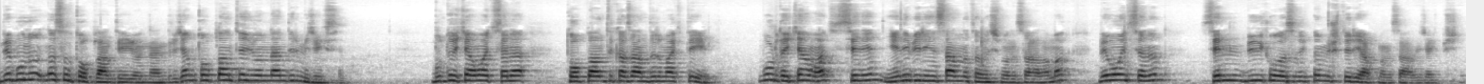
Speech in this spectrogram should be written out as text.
Ve bunu nasıl toplantıya yönlendireceğim? Toplantıya yönlendirmeyeceksin. Buradaki amaç sana toplantı kazandırmak değil. Buradaki amaç senin yeni bir insanla tanışmanı sağlamak ve o insanın senin büyük olasılıkla müşteri yapmanı sağlayacak bir şey.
